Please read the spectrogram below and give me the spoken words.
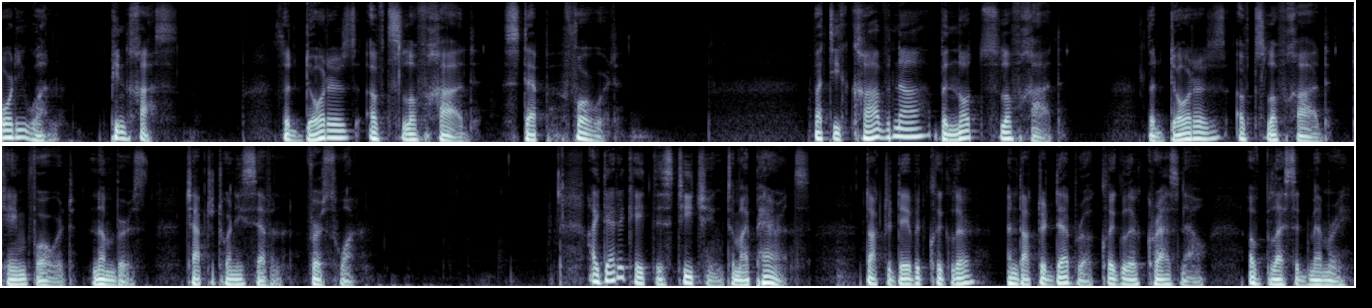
41. Pinchas. The daughters of Tzlofchad step forward. Vatikravna benot Tzlofchad. The daughters of Tzlofchad came forward. Numbers chapter 27, verse 1. I dedicate this teaching to my parents, Dr. David Kligler and Dr. Deborah Kligler Krasnow, of blessed memory.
